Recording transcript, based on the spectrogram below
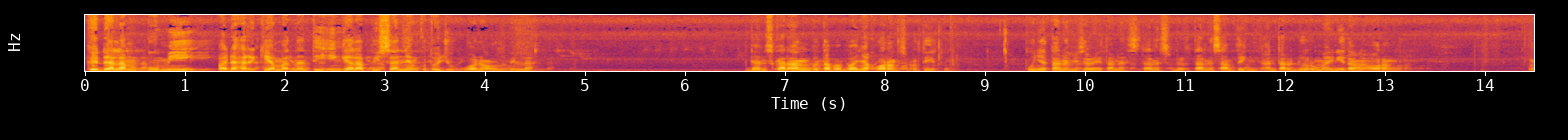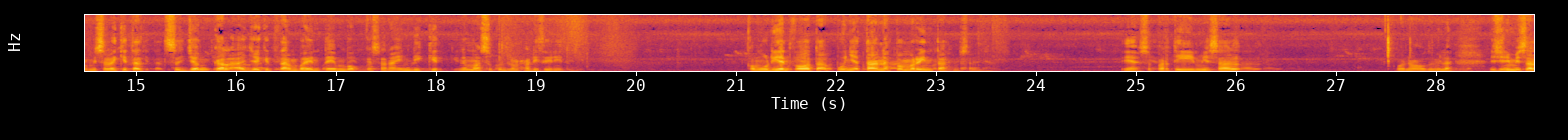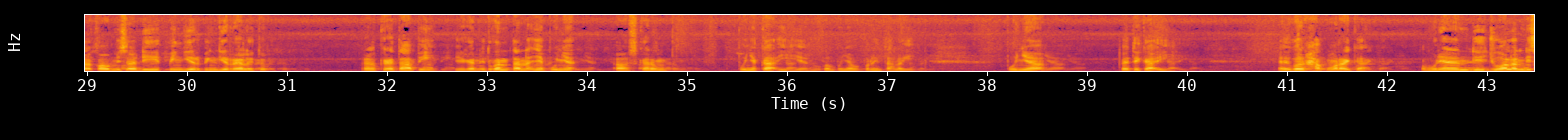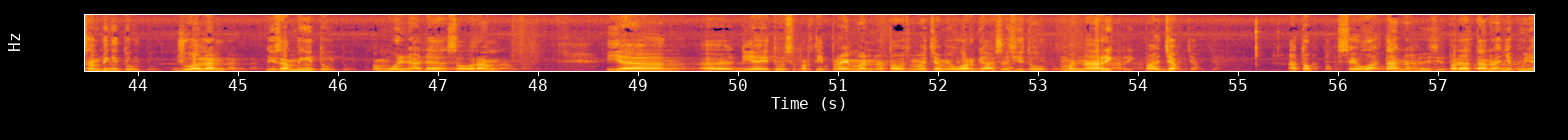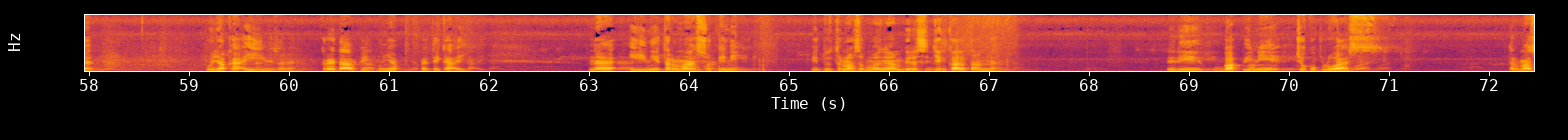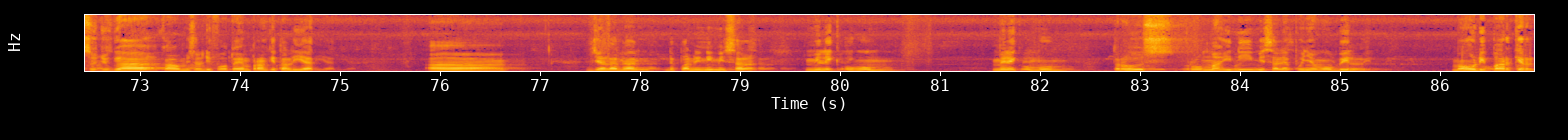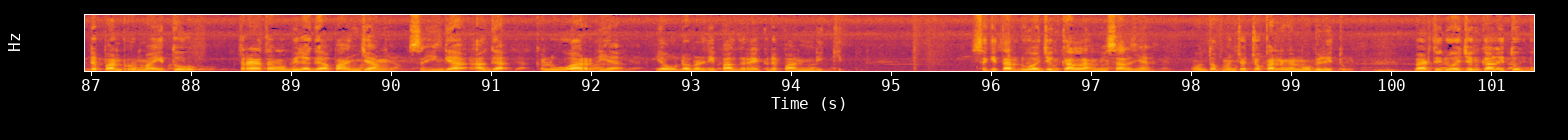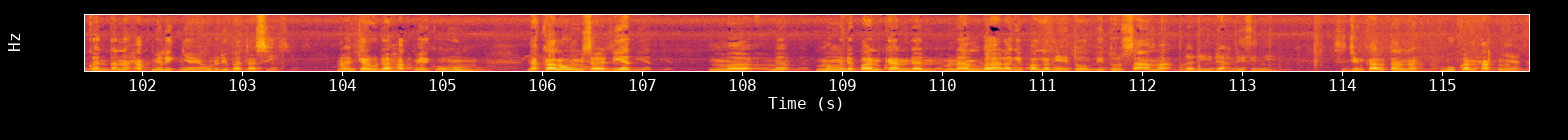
ke dalam bumi pada hari kiamat nanti hingga lapisan yang ketujuh. Wa na'udzubillah. Dan sekarang betapa banyak orang seperti itu. Punya tanah misalnya tanah tanah tanah samping antara dua rumah ini tanah orang. Kalau misalnya kita sejengkal aja kita tambahin tembok ke sanain dikit, ini masuk ke dalam hadis ini tuh. Kemudian kalau tak punya tanah pemerintah misalnya. Ya, seperti misal Oh, naudzubillah. Di sini misal kalau misal di pinggir-pinggir rel itu rel kereta api, ya kan itu kan tanahnya punya oh, sekarang punya KI ya, bukan punya pemerintah lagi. Punya PT KI. Ya, itu kan hak mereka. Kemudian dijualan di samping itu, jualan di samping itu. Kemudian ada seorang yang uh, dia itu seperti preman atau semacamnya warga asli situ menarik pajak atau sewa tanah dari situ. Padahal tanahnya punya punya KI misalnya, kereta api, punya PT KI. Nah, ini termasuk ini. Itu termasuk mengambil sejengkal tanah. Jadi bab ini cukup luas. Termasuk juga kalau misalnya di foto yang pernah kita lihat uh, jalanan depan ini misal milik umum. Milik umum Terus rumah ini misalnya punya mobil. Mau diparkir depan rumah itu ternyata mobilnya agak panjang sehingga agak keluar dia. Ya udah berarti pagarnya ke depan dikit. Sekitar dua jengkal lah misalnya untuk mencocokkan dengan mobil itu. Berarti dua jengkal itu bukan tanah hak miliknya yang udah dibatasi. Melainkan udah hak milik umum. Nah kalau misalnya dia me, me, mengedepankan dan menambah lagi pagarnya itu itu sama dari di sini. Sejengkal tanah bukan haknya.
